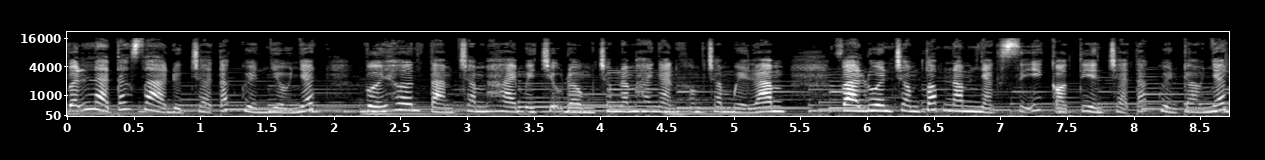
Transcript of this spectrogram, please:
vẫn là tác giả được trả tác quyền nhiều nhất với hơn 820 triệu đồng trong năm 2015 và luôn trong top 5 nhạc sĩ có tiền trả tác quyền cao nhất.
